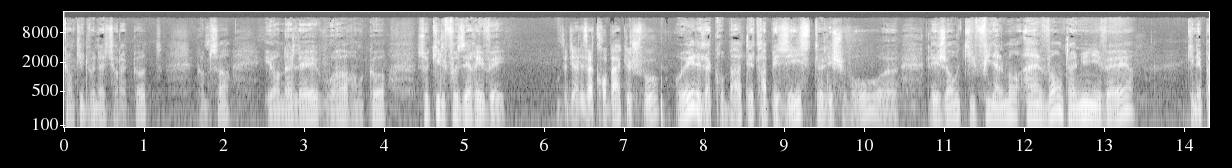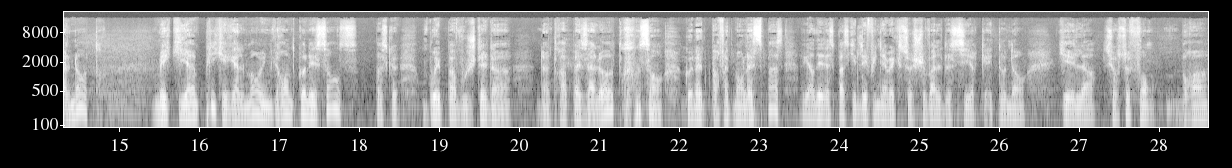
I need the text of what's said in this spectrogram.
quand il venait sur la côte, comme ça, et on allait voir encore ce qu'il faisait rêver. C'est-à-dire les acrobates, les chevaux Oui, les acrobates, les trapézistes, les chevaux, euh, les gens qui finalement inventent un univers qui n'est pas le nôtre, mais qui implique également une grande connaissance. Parce que vous ne pouvez pas vous jeter d'un trapèze à l'autre sans connaître parfaitement l'espace. Regardez l'espace qu'il définit avec ce cheval de cirque étonnant qui est là, sur ce fond brun,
